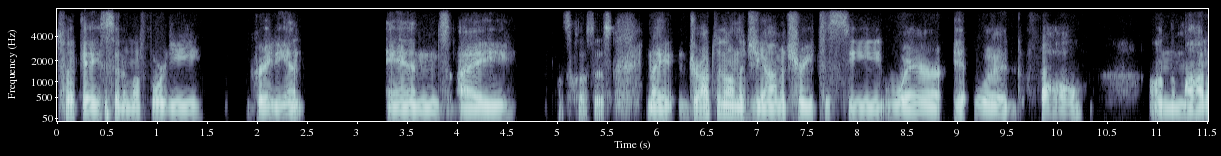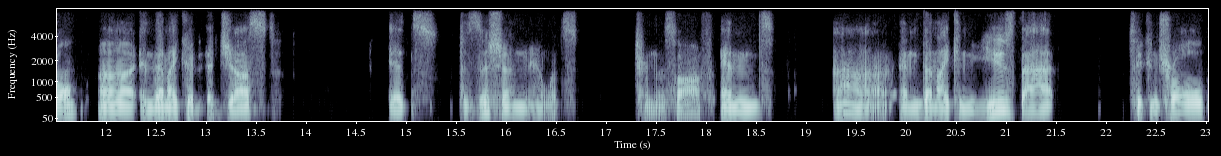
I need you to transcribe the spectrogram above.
took a Cinema 4D gradient and I, let's close this, and I dropped it on the geometry to see where it would fall on the model. Uh, and then I could adjust its position. Here, let's turn this off. And, uh, and then I can use that to control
